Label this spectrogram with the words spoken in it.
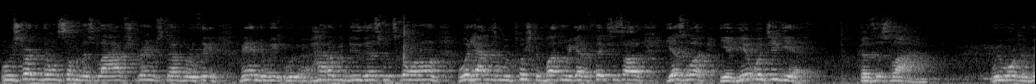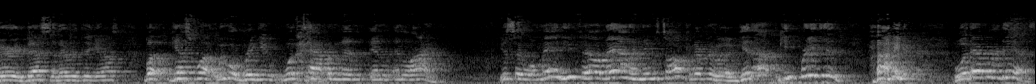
When we started doing some of this live stream stuff, we were thinking, man, do we, how do we do this? What's going on? What happens when we push the button? We got to fix this all. Guess what? You get what you get because it's live. We work the very best and everything else. But guess what? We will bring you what's happening in, in, in life. You say, well, man, he fell down and he was talking everywhere. Get up, keep breathing, right? Whatever it is,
